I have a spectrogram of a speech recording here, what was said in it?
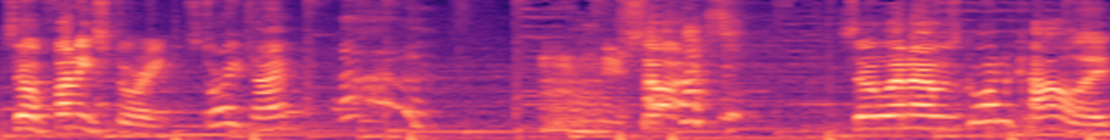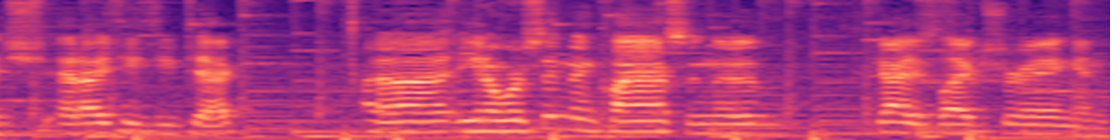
So, funny story. Story time. so, so when I was going to college at ITT Tech, uh, you know, we're sitting in class and the guy's lecturing, and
